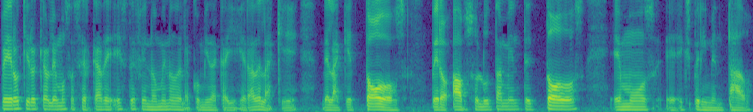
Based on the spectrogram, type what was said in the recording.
pero quiero que hablemos acerca de este fenómeno de la comida callejera de la que, de la que todos, pero absolutamente todos hemos eh, experimentado.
